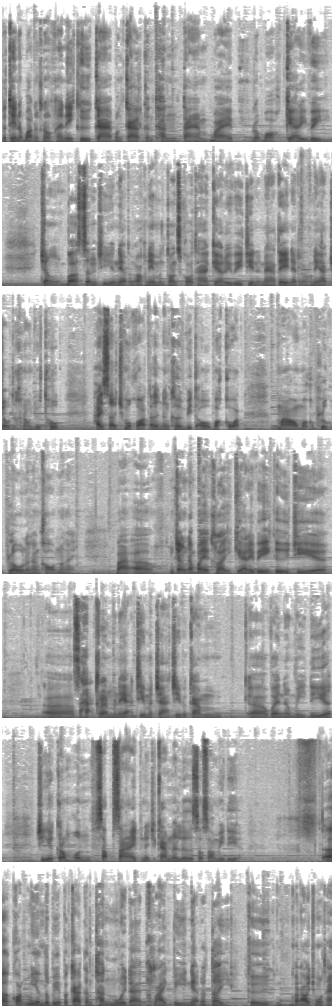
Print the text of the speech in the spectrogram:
ប្រធានបទនៅក្នុងថ្ងៃនេះគឺការបង្កើត content តាមបែបរបស់ Gary V អញ្ចឹងបើសិនជាអ្នកទាំងអស់គ្នាមិនទាន់ស្គាល់ថា Gary V ជាអ្នកណាទេអ្នកទាំងអស់គ្នាអាចចូលទៅក្នុង YouTube ហើយ search ឈ្មោះគាត់ទៅនឹងឃើញវីដេអូរបស់គាត់មកមកកភ្លុកភ្លោនៅខាងក្រោមហ្នឹងហើយបាទអឺអញ្ចឹងដើម្បីឲ្យខ្លី Gary V គឺជាអឺសហគ្រិនម្នាក់ជាម្ចាស់ជីវកម្ម Venom Media ជាក្រុមហ៊ុនផ្សព្វផ្សាយពាណិជ្ជកម្មនៅលើ social media គាត់មានរបៀបបង្កើត content មួយដែលប្លែកពីអ្នកដទៃគឺគាត់ឲ្យឈ្មោះថា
